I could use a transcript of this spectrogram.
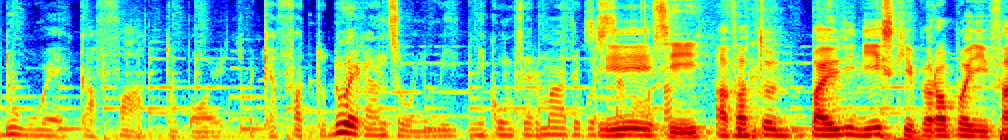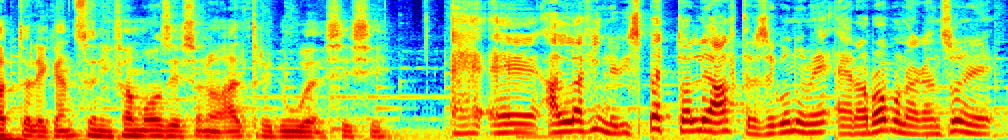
due che ha fatto poi, perché ha fatto due canzoni, mi, mi confermate questa Sì, cosa? Sì. Ha fatto un paio di dischi, però poi di fatto le canzoni famose sono altre due, sì, sì. Eh, eh, alla fine rispetto alle altre secondo me era proprio una canzone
